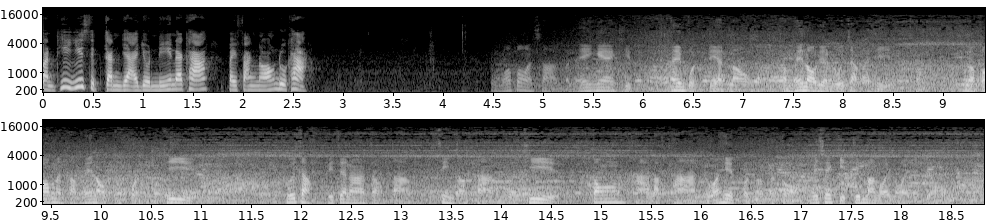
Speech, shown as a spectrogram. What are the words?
วันที่ 20 กันยายนนี้นะคะ ไปฟังน้องดูค่ะ ผมว่าประวัติศาสตร์มันให้แง่คิดให้บทเรียนเราทำให้เราเรียนรู้จากอดีตครับแล้วก็มันทำให้เราเป็นคนที่รู้จักพิจารณาต่างๆ สิ่งต่างๆ โดยที่ต้องหาหลักฐานหรือว่าเหตุผลมาประกอบ ไม่ใช่คิดขึ้นมาลอยๆอย่างเดียว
